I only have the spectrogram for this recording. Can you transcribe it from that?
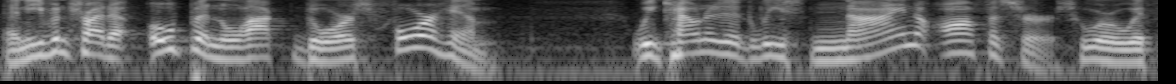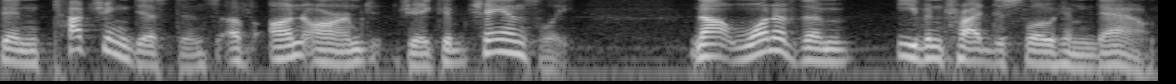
and even try to open locked doors for him we counted at least nine officers who were within touching distance of unarmed Jacob Chansley. Not one of them even tried to slow him down.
